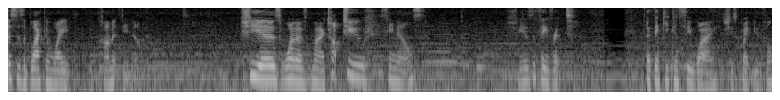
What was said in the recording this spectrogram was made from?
This is a black and white comet female. She is one of my top two females. She is a favorite. I think you can see why. She's quite beautiful.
